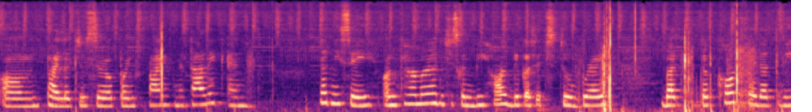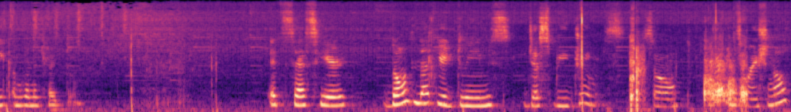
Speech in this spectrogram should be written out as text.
um, Pilot Juice 0.5 metallic and let me say on camera this is going to be hard because it's too bright but the code for that week I'm going to try to it says here, don't let your dreams just be dreams. So, very inspirational.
